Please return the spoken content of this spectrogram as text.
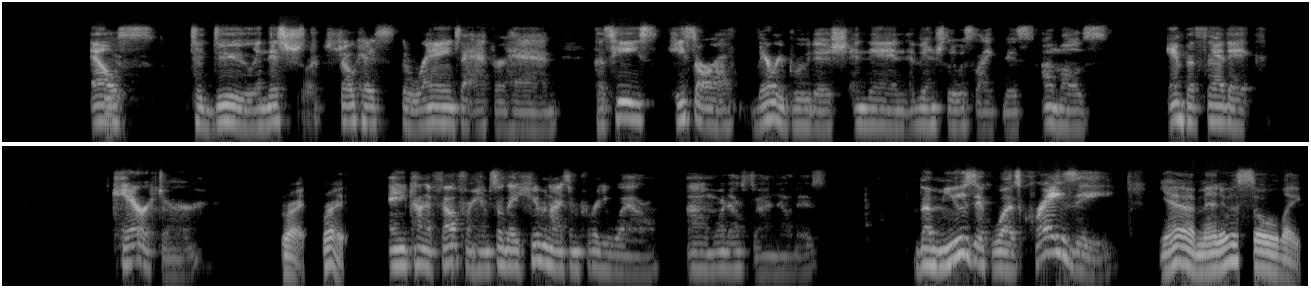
else to do. And this sh- Right. showcased the range that actor had because he's he started off very brutish and then eventually was like this almost empathetic character right, right. and you kind of felt for him. So they humanized him pretty well. Um, what else did I notice? The music was crazy. Yeah, man, it was so like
